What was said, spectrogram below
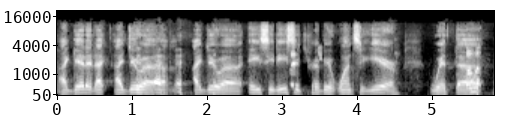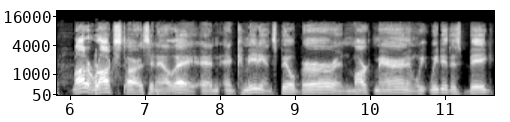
I get it. I, I do a I do a ACDC tribute once a year with uh, a lot of rock stars in LA and and comedians, Bill Burr and Marc Maron, and we we do this big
